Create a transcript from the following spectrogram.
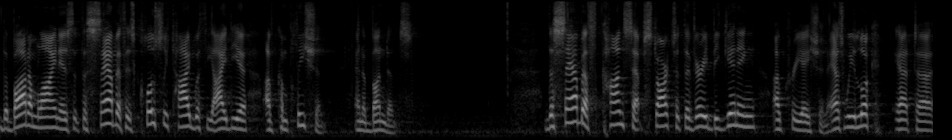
the bottom line is that the Sabbath is closely tied with the idea of completion and abundance. The Sabbath concept starts at the very beginning of creation. As we look at uh,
